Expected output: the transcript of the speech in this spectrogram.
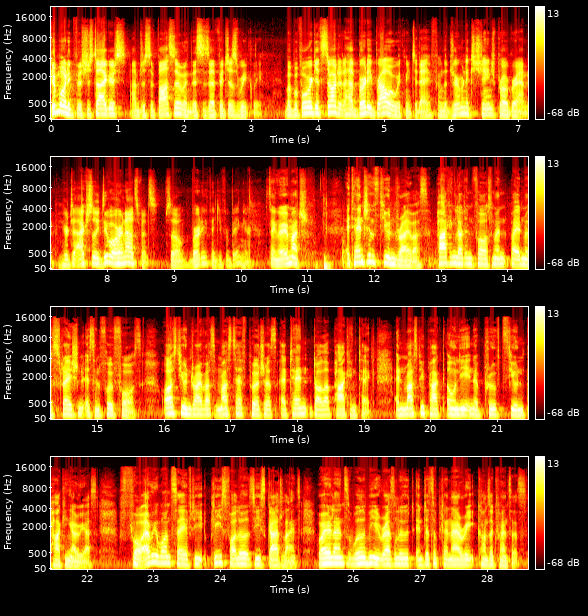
Good morning, Fishers Tigers. I'm Justin Faso, and this is FHS Weekly. But before we get started, I have Bertie Brower with me today from the German Exchange Program, here to actually do our announcements. So, Bertie, thank you for being here. Thank you very much. Attention student drivers. Parking lot enforcement by administration is in full force. All student drivers must have purchased a $10 parking tag and must be parked only in approved student parking areas. For everyone's safety, please follow these guidelines. Violence will be resolute in disciplinary consequences.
